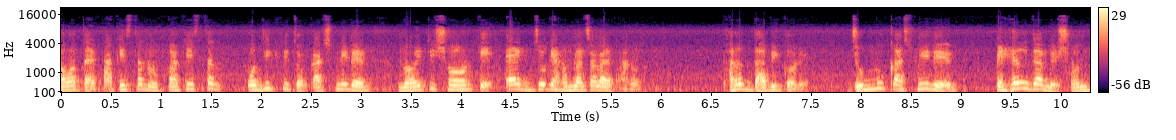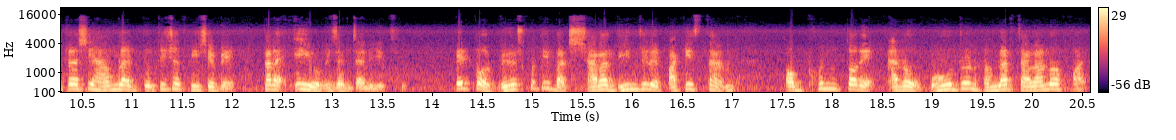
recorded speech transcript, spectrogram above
আওতায় পাকিস্তান ও পাকিস্তান অধিকৃত কাশ্মীরের নয়টি শহরকে একযোগে হামলা চালায় ভারত। ভারত দাবি করে, জম্মু কাশ্মীরের পেহেলগামে সন্ত্রাসী হামলার প্রতিশোধ হিসেবে তারা এই অভিযান চালিয়েছে। এরপর বৃহস্পতিবার সারা দিন জুড়ে পাকিস্তান অভ্যন্তরে আরও বহু ড্রোন হামলার চালানো হয়।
